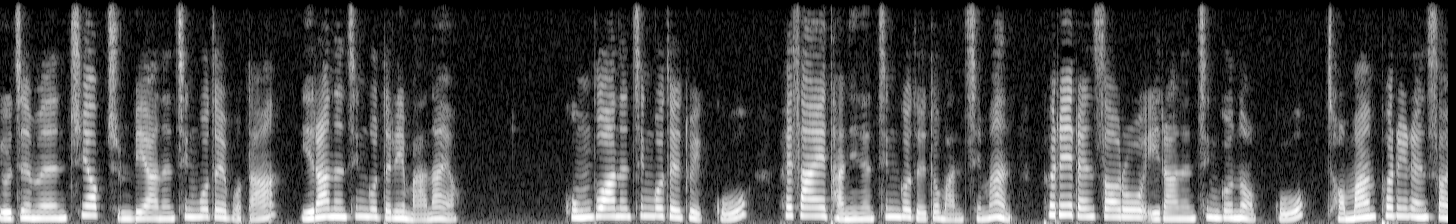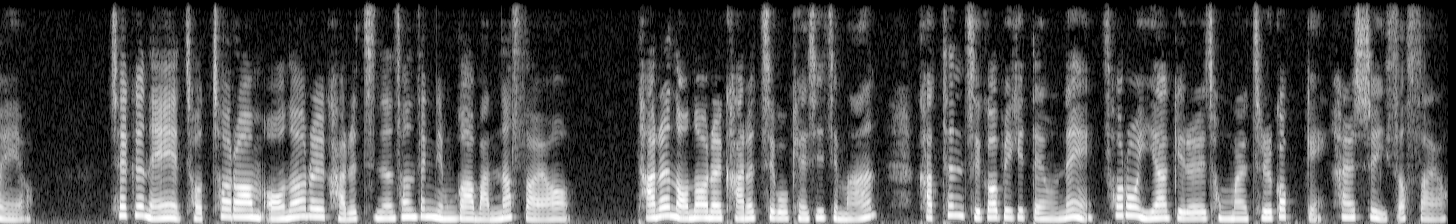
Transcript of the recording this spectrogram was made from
요즘은 취업 준비하는 친구들보다 일하는 친구들이 많아요. 공부하는 친구들도 있고 회사에 다니는 친구들도 많지만 프리랜서로 일하는 친구는 없고 저만 프리랜서예요. 최근에 저처럼 언어를 가르치는 선생님과 만났어요. 다른 언어를 가르치고 계시지만 같은 직업이기 때문에 서로 이야기를 정말 즐겁게 할 수 있었어요.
